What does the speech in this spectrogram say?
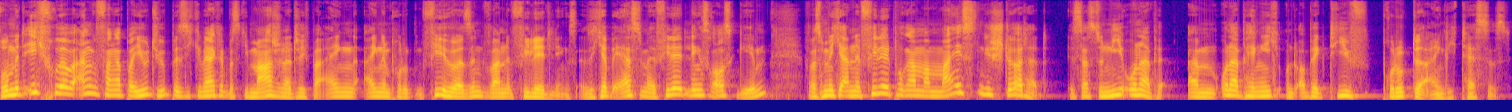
Womit ich früher angefangen habe bei YouTube, bis ich gemerkt habe, dass die Marge natürlich bei eigen, eigenen Produkten viel höher sind, waren Affiliate-Links. Also ich habe erst immer Affiliate-Links rausgegeben. Was mich an Affiliate-Programmen am meisten gestört hat, ist, dass du nie unab ähm, unabhängig und objektiv Produkte eigentlich testest.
